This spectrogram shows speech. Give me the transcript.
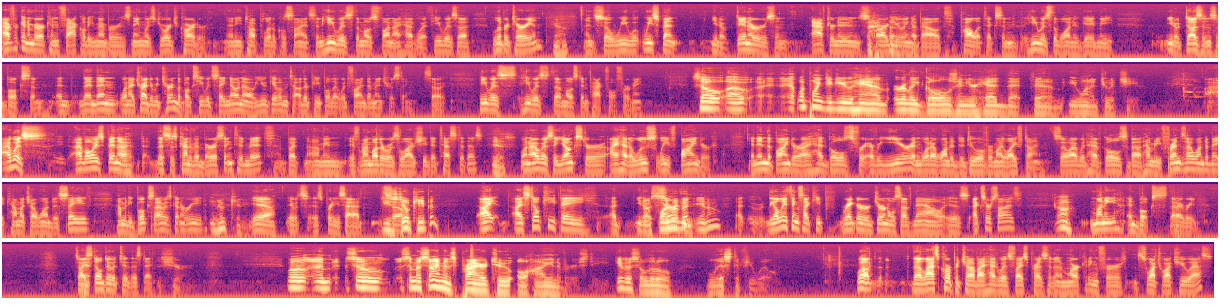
African American faculty member. His name was George Carter, and he taught political science. And he was the most fun I had with. He was a libertarian, Yeah. and so we w- we spent, you know, dinners and afternoons arguing about politics. And he was the one who gave me you know dozens of books and and then then when I tried to return the books he would say no no you give them to other people that would find them interesting so he was he was the most impactful for me So, uh, at what point did you have early goals in your head that um, you wanted to achieve? I was I've always been a this is kind of embarrassing to admit but I mean if my mother was alive she'd attest to this Yes. when I was a youngster I had a loose leaf binder and in the binder I had goals for every year and what I wanted to do over my lifetime. So I would have goals about how many friends I wanted to make, how much I wanted to save, how many books I was going to read. No kidding. Yeah, it was it's pretty sad. Do you So still keep it? I I still keep a, a you know a form of it, you know? uh, the only things I keep regular journals of now is exercise, Oh, money, and books that I read. So I still do it to this day. sure. Well, um, so some assignments prior to Ohio University. Give us a little list, if you will. Well, th- the last corporate job I had was vice president of marketing for Swatch Watch US,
